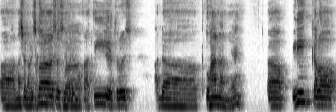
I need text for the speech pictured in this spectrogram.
eh, nasionalisme, Nasionalisme, sosio demokrati, ya. terus ada ketuhanan ya. Eh, ini kalau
